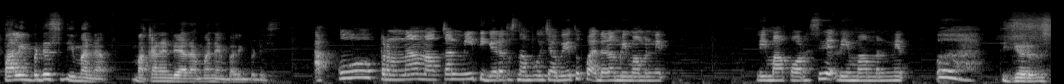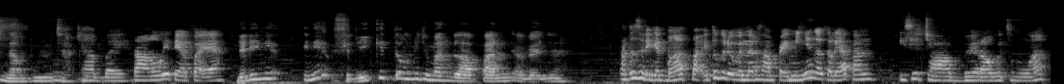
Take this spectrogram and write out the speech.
Paling pedes di mana? Makanan daerah mana yang paling pedes? Aku pernah makan mie 360 cabai itu Pak dalam 5 menit. 5 porsi 5 menit. Uh, 360 cabai. cabai. Rawit ya Pak ya. Jadi ini ini sedikit dong, ini cuma 8 cabainya. Itu sedikit banget Pak. Itu benar-benar sampai mie-nya nggak kelihatan. Isi cabai rawit semua.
